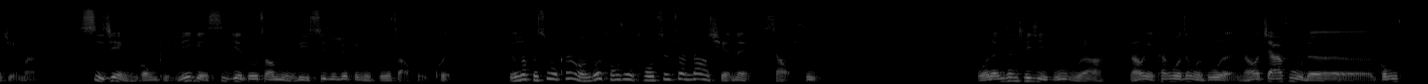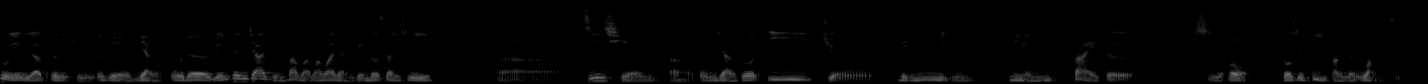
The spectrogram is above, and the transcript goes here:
解吗？世界很公平，你给世界多少努力，世界就给你多少回馈。有人说：“可是我看很多同学投资赚到钱呢。”少数。我人生起起伏伏啦，然后也看过这么多人，然后家父的工作也比较特殊，而且两我的原生家庭，爸爸妈妈两边都算是呃。之前呃，我们讲说一九零零年代的时候，都是地方的望族，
